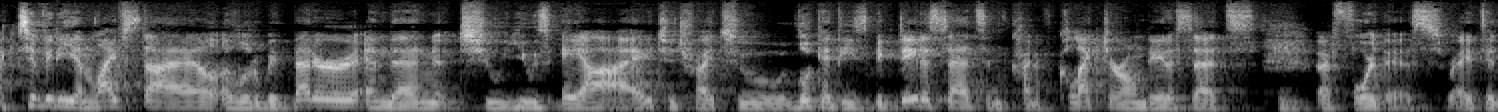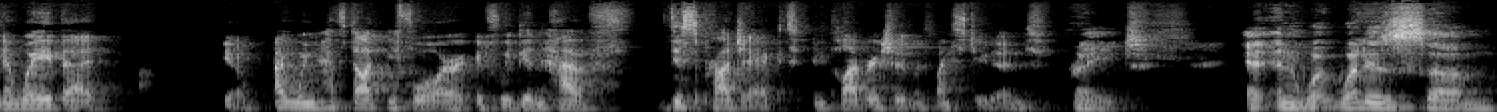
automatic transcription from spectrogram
activity and lifestyle a little bit better and then to use ai to try to look at these big data sets and kind of collect our own data sets mm. uh, for this right in a way that you know i wouldn't have thought before if we didn't have this project in collaboration with my student. Right. And, and what what is um,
